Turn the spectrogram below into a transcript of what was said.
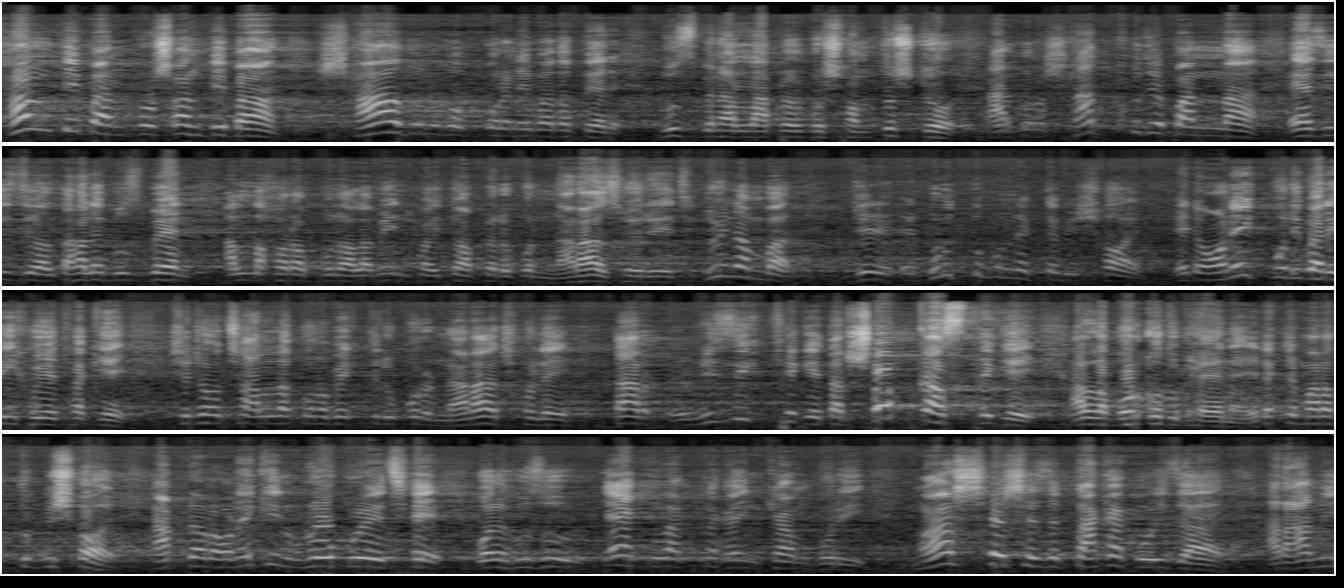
শান্তি পান, প্রশান্তি পান, স্বাদ অনুভব করেন ইবাদতের, বুঝবেন আল্লাহ আপনার উপর সন্তুষ্ট। আর কোনো স্বাদ খুঁজে পান না অ্যাজ ইউজুয়াল তাহলে বুঝবেন আল্লাহ রাব্বুল আলমিন হয়তো আপনার উপর নারাজ হয়ে রয়েছে। দুই নাম্বার, যে গুরুত্বপূর্ণ একটা বিষয়, এটা অনেক পরিবারেই হয়ে থাকে। সেটা হচ্ছে আল্লাহ কোনো ব্যক্তির উপর নারাজ হলে তার রিজিক থেকে, তার সব কাজ থেকে আল্লাহ বরকত উঠায় নেয়। এটা একটা মারাত্মক বিষয়। আপনার অনেকেই লোক রয়েছে, বলে, হুজুর, এক লাখ টাকা ইনকাম করি। মাস শেষে যে টাকা কই যায়? আর আমি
